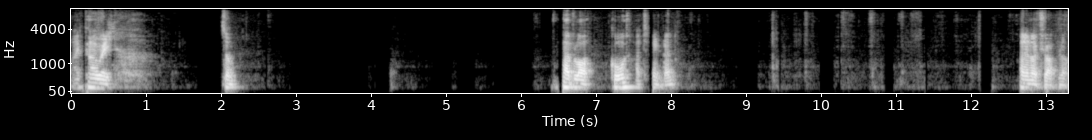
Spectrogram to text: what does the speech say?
I carry some Kevlar cord, I think then. And a knife sharpener.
